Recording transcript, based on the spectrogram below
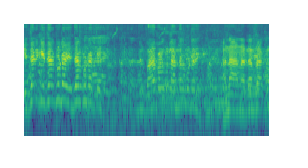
ఇద్దరికి ఇద్దరికి ఉంటుంది ఇద్దరికి ఉంటుంది మీరు బాధపడకుండా అందరికి ఉంటుంది అన్న అన్న అడ్డం రాకు.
